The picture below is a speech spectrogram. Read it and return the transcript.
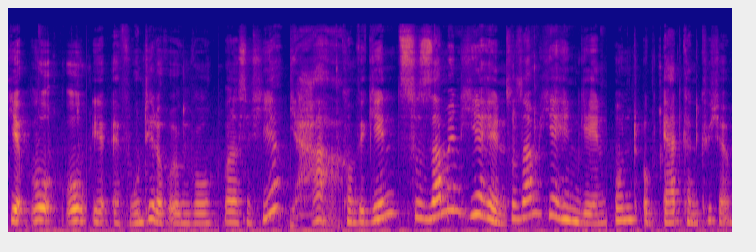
Hier, wo, wo? Er, er wohnt hier doch irgendwo. War das nicht hier? Ja. Komm, wir gehen zusammen hier hin. Zusammen hier hingehen. Und oh, er hat keine Küche.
